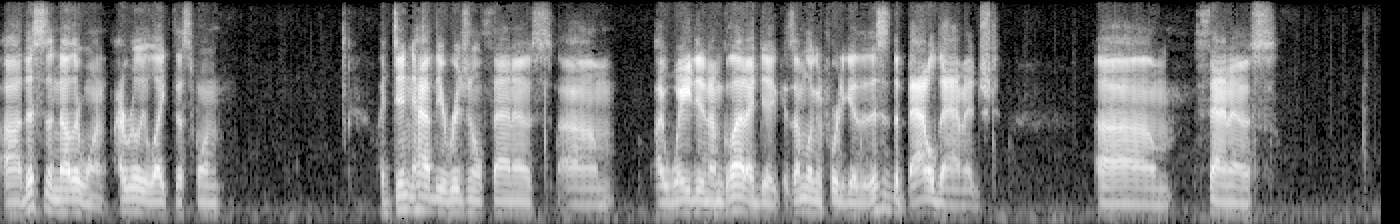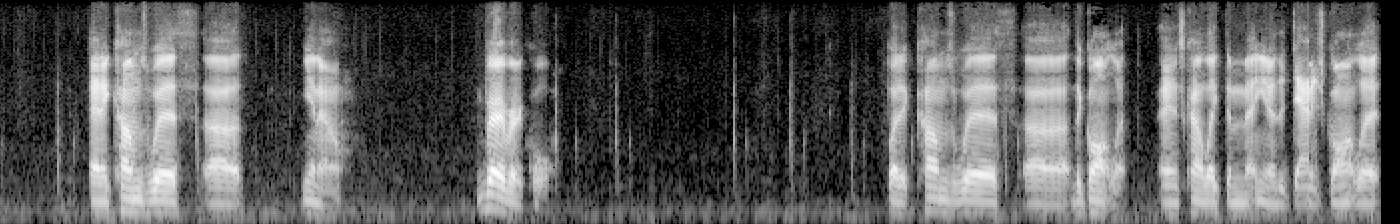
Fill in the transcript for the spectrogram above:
Uh, this is another one. I really like this one. I didn't have the original Thanos. Um, I waited, and I'm glad I did because I'm looking forward to get This is the battle damaged um, Thanos, and it comes with, uh, you know, very very cool. But it comes with uh, the gauntlet, and it's kind of like the you know the damaged gauntlet.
